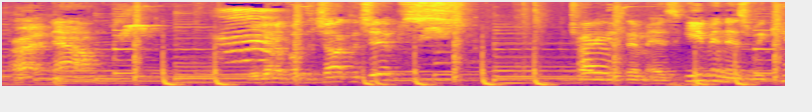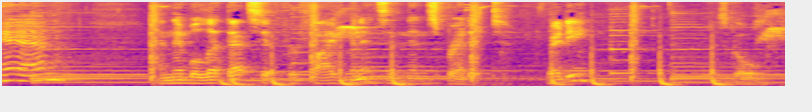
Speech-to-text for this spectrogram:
All right, now we're gonna put the chocolate chips. Try to get them as even as we can, and then we'll let that sit for five minutes and then spread it. Ready? Let's go.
